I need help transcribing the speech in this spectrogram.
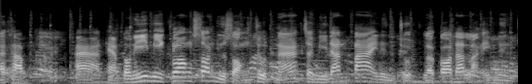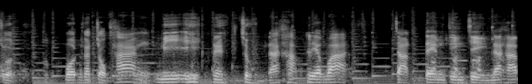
นะครับอ่าแถมตรงนี้มีกล้องซ่อนอยู่ 2 จุดนะ จะมีด้านใต้ 1 จุด แล้วก็ด้านหลังอีก 1 จุด บนกระจกข้างมีอีก 1 จุดนะครับ เรียกว่าจัดเต็มจริง ๆนะครับ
